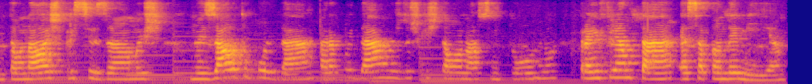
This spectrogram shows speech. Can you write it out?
Então, nós precisamos nos autocuidar para cuidarmos dos que estão ao nosso entorno para enfrentar essa pandemia.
